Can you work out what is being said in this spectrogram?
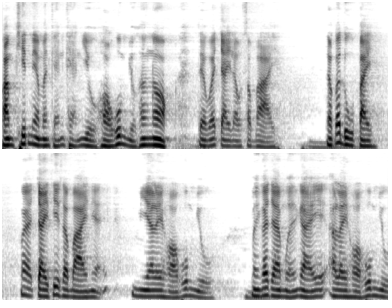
ความคิดเนี่ยมันแข็งแข็งอยู่ห่อหุ้มอยู่ข้างนอก แต่ว่าใจเราสบายเราก็ดูไปว่าใจที่สบายเนี่ย มีอะไรห่อหุ้มอยู่ มันก็จะเหมือนกับอะไรห่อหุ้มอยู่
